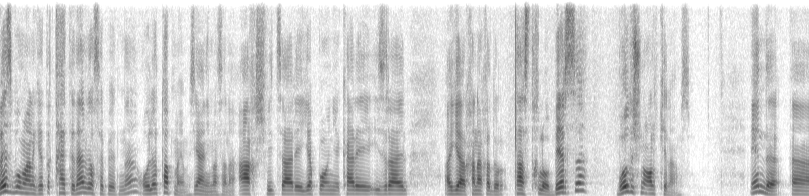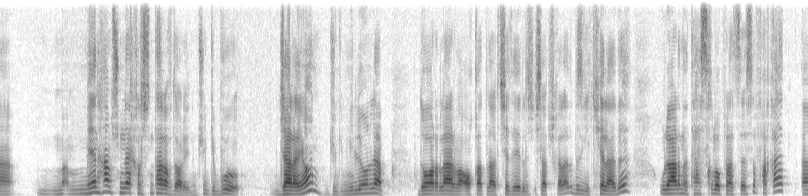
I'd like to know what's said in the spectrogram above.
biz bu mamlakatda qaytadan velosipedni o'ylab topmaymiz. Ya'ni masalan aqsh shvetsariya yaponiya koreya izrael agar qanaqadir tasdiqlov bersa bo'ldi shuni olib kelamiz. Endi e, men ham shunday qilishni tarafdor edim. Chunki bu jarayon chunki millionlab dorilar va ovqatlar chet elda ishlab chiqaradi bizga keladi. Ularni tasdiqlov protsessi faqat e,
